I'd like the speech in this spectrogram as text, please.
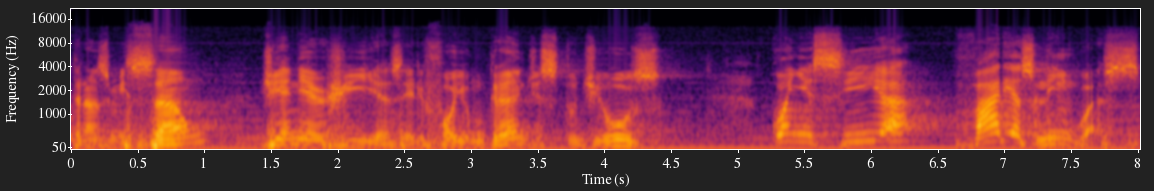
transmissão de energias. Ele foi um grande estudioso. conhecia várias línguas.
